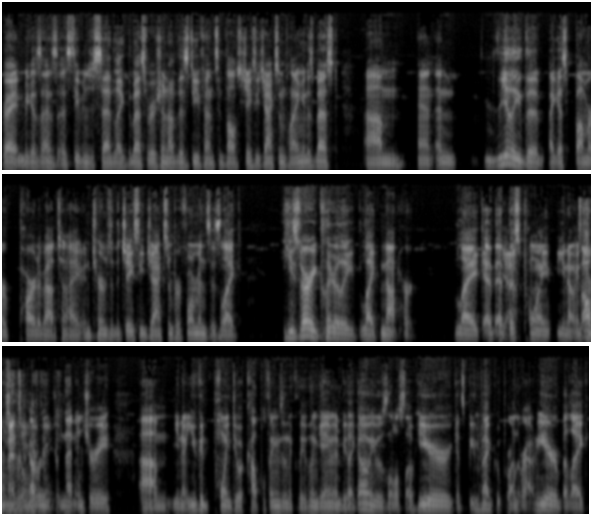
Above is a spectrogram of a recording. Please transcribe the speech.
right? Because as as Steven just said, like the best version of this defense involves J.C. Jackson playing at his best. Um, and and really the I guess bummer part about tonight in terms of the J.C. Jackson performance is like he's very clearly like not hurt. Like at, at yeah. this point, you know, it's in terms mental, of recovering from that injury, um, you know, you could point to a couple things in the Cleveland game and be like, oh, he was a little slow here, gets beat mm-hmm. by Cooper on the route here, but like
